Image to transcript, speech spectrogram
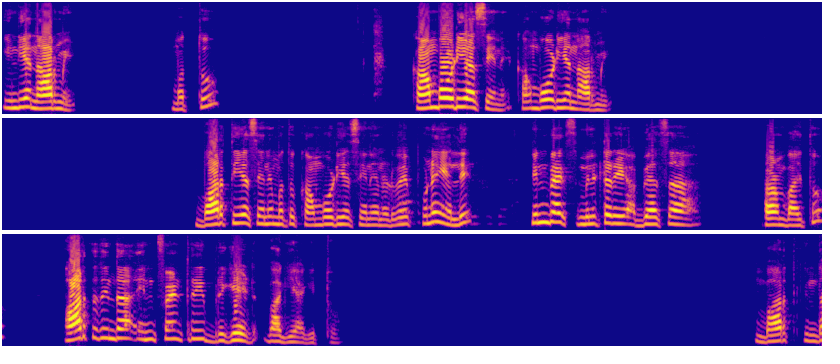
ಇಂಡಿಯನ್ ಆರ್ಮಿ ಮತ್ತು ಕಾಂಬೋಡಿಯಾ ಸೇನೆ, ಕಾಂಬೋಡಿಯನ್ ಆರ್ಮಿ. ಭಾರತೀಯ ಸೇನೆ ಮತ್ತು ಕಾಂಬೋಡಿಯಾ ಸೇನೆ ನಡುವೆ ಪುಣೆಯಲ್ಲಿ ಫಿನ್ಬ್ಯಾಕ್ಸ್ ಮಿಲಿಟರಿ ಅಭ್ಯಾಸ ಪ್ರಾರಂಭ ಆಯಿತು. ಭಾರತದಿಂದ ಇನ್ಫ್ಯಾಂಟ್ರಿ ಬ್ರಿಗೇಡ್ ಭಾಗಿಯಾಗಿತ್ತು. ಭಾರತದಿಂದ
